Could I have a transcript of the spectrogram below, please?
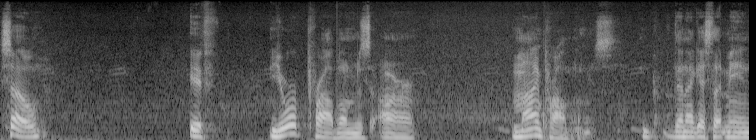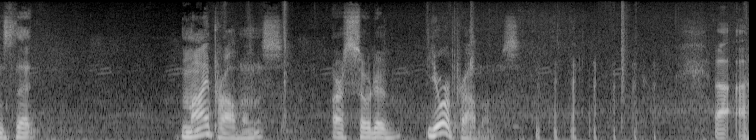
So, if your problems are my problems, then I guess that means that my problems are sort of your problems. Uh-uh.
